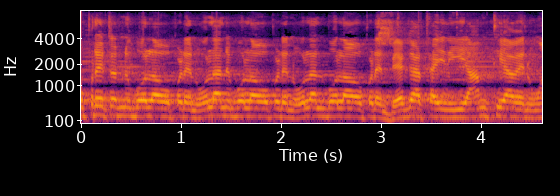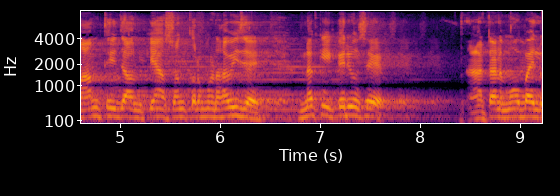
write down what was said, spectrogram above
ઓપરેટરને બોલાવવો પડે ને ઓલાને બોલાવવો પડે ને ઓલાને બોલાવવો પડે ને ભેગા ને એ આમથી આવે ને હું આમથી જાઉં ને ક્યાં સંક્રમણ આવી જાય. નક્કી કર્યું છે. આટાણે મોબાઈલ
